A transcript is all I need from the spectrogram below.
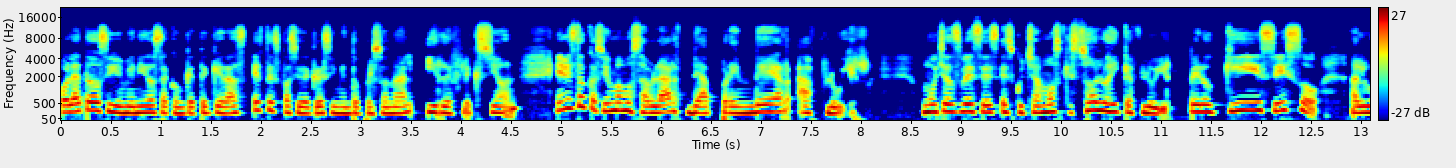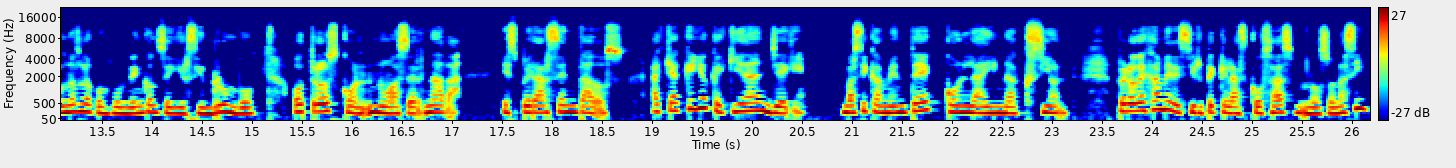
Hola a todos y bienvenidos a Con qué te quedas, este espacio de crecimiento personal y reflexión. En esta ocasión vamos a hablar de aprender a fluir. Muchas veces escuchamos que solo hay que fluir, pero ¿qué es eso? Algunos lo confunden con seguir sin rumbo, otros con no hacer nada, esperar sentados, a que aquello que quieran llegue. Básicamente con la inacción. Pero déjame decirte que las cosas no son así.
